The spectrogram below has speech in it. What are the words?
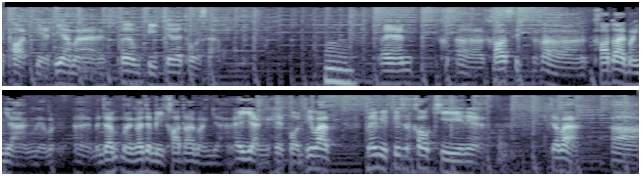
iPod เนี่ยที่เอามาเพิ่มฟีเจอร์โทรศัพท์อืม เพราะฉะนั้นเอ่อข้อสิเอ่อข้อด้อยบางอย่างเนี่ยเอ่อมันจะมันก็จะมีข้อด้อยบางอย่างไอ้อย่างเหตุผลที่ว่าไม่มี physical key เนี่ยใช่ป่ะอ่า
